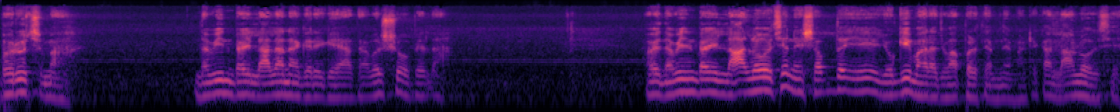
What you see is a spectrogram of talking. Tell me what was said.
ભરૂચમાં નવીનભાઈ લાલાના ઘરે ગયા હતા વર્ષો પહેલાં. હવે નવીનભાઈ લાલો છે ને, શબ્દ એ યોગી મહારાજ વાપરતા એમને માટે કે લાલો છે.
